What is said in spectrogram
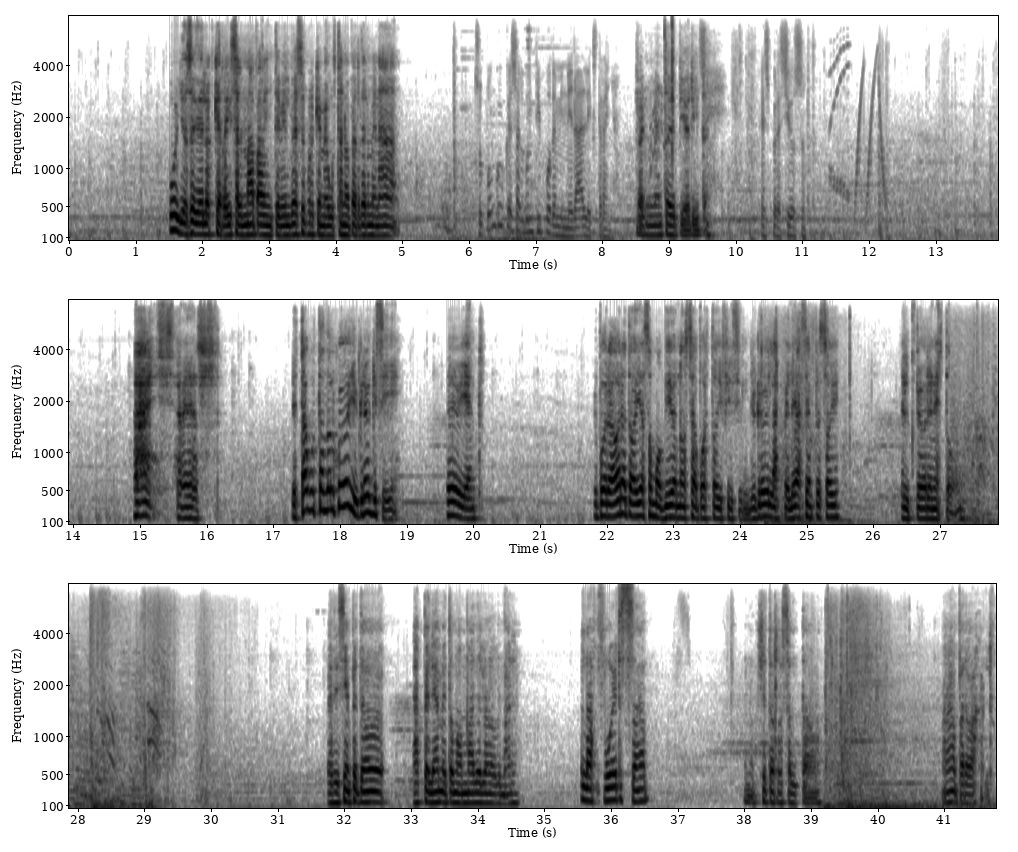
Uy, yo soy de los que revisa el mapa 20.000 veces porque me gusta no perderme nada. Supongo que es algún tipo de mineral extraño. Fragmento de piorita. Es precioso. Ay, a ver. ¿Le está gustando el juego? Yo creo que sí. Se ve bien. Y por ahora todavía somos vivos, no se ha puesto difícil. Yo creo que en las peleas siempre soy el peor en esto. Casi siempre tengo. Las peleas me toman más de lo normal. La fuerza. Un objeto resaltado. Ah, para bajarlo.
